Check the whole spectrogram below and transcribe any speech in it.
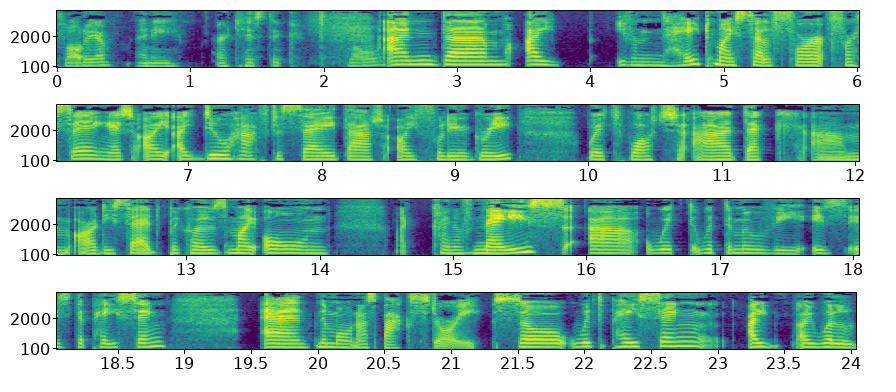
Claudia, any artistic flaws? And um, I even hate myself for, for saying it. I, I do have to say that I fully agree with what uh, Dec um, already said because my own kind of nays uh, with with the movie is is the pacing and Nimona's backstory. So with the pacing, I, I will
